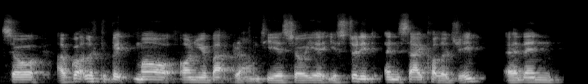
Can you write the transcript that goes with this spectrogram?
So I've got a little bit more on your background here. So you, you studied in psychology and then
